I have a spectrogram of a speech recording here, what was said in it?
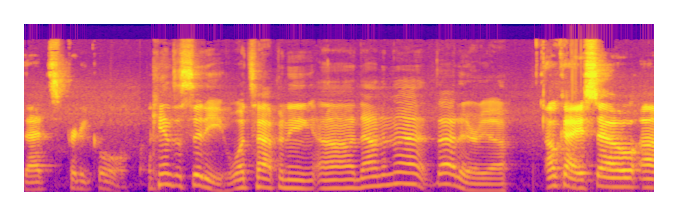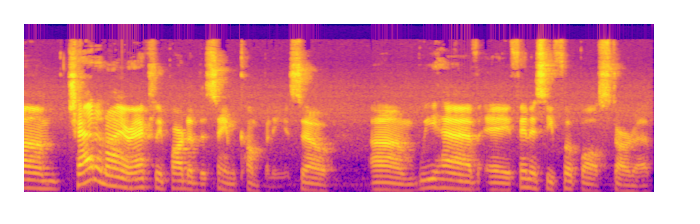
that's pretty cool. Kansas City, what's happening uh, down in that that area? Okay, so um, Chad and I are actually part of the same company. So um, we have a fantasy football startup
